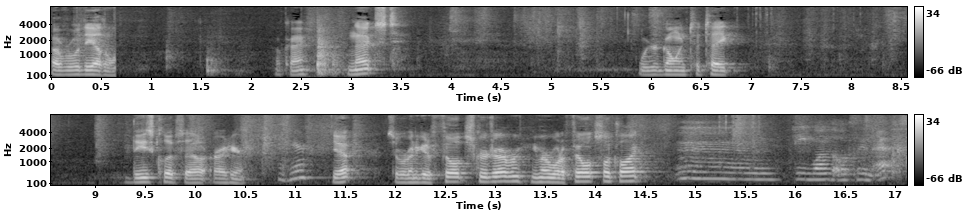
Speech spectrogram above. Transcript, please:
over with the other one. Okay, next we're going to take these clips out right here. Right here? Yep. So we're going to get a Phillips screwdriver. You remember what a Phillips look like? Mm, the one that looks like an X?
